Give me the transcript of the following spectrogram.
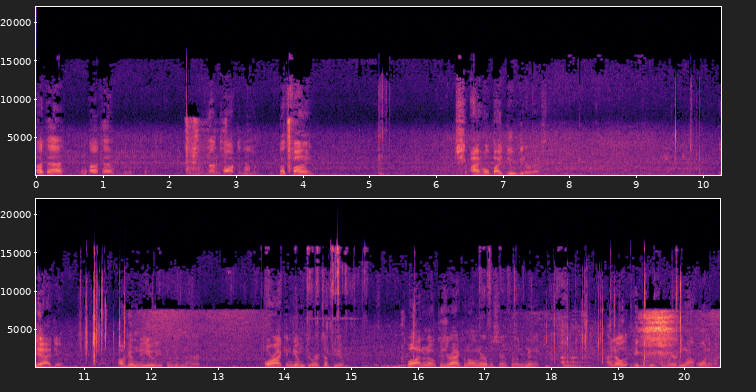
Okay. Okay. I'm not talking to you. That's fine. I hope I do get arrested. Yeah, I do. I'll give them to you. You can give them to her. Or I can give them to her. It's up to you. Well, I don't know, because you're acting all nervous there for a minute. I know that people do some weird, I'm not one of them.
